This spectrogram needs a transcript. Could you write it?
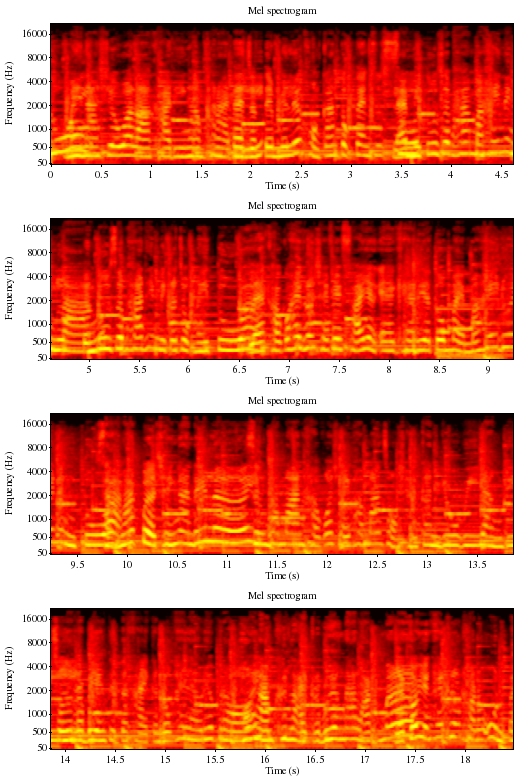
ด้วยไม่น่าเชื่อว่าราคาดีงามขนาดนี้แต่จะเต็มในเรื่องของการตกแต่งสุดๆและมีตู้เสื้อผ้ามาให้หนึ่งหลังเป็นตู้เสื้อผ้าที่มีกระจกในตัว และเขาก็ให้เครื่องใช้ไฟฟ้าอย่าง Air Carrier ตัวใหม่มาให้ด้วยหนึ่งตัว สามารถเปิดใช้งานได้เลย ซึ่งผ้า ม่านเขาก็ใช้ผ้าม่านสองชั้นกัน UV อย่างดีส่วนระเบียงติดตะข่ายกันนกให้แล้วเรียบร้อยห้องน้ำคือลายกระเบื้องน่ารักมาก แล้วก็ยังให้เครื่องทำน้ำอุ่นไป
